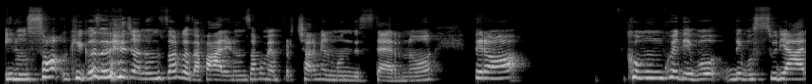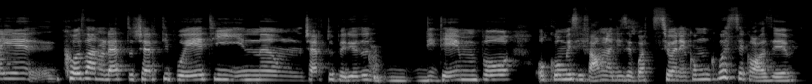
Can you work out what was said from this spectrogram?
e non so che cosa, cioè non so cosa fare, non so come approcciarmi al mondo esterno, però comunque devo, devo, studiare cosa hanno detto certi poeti in un certo periodo di tempo o come si fa una disequazione, comunque queste cose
